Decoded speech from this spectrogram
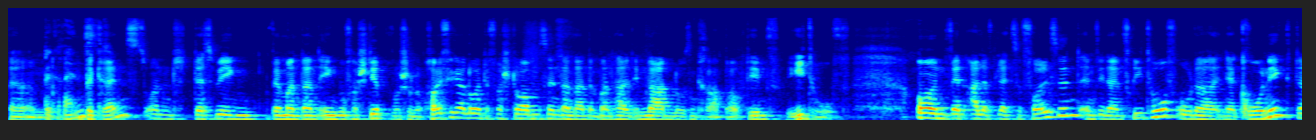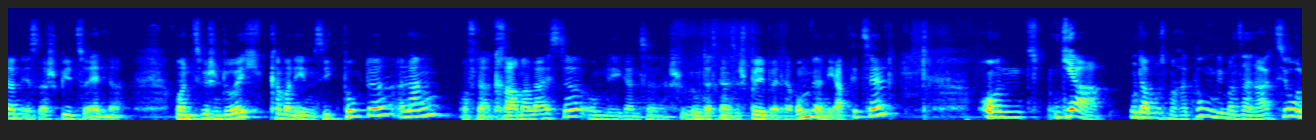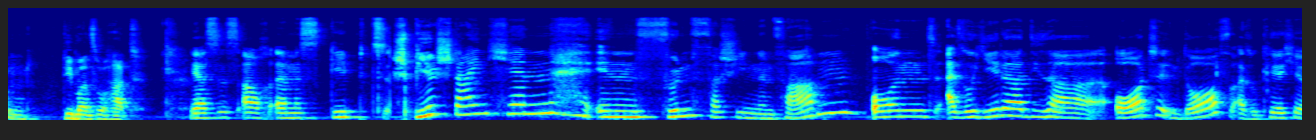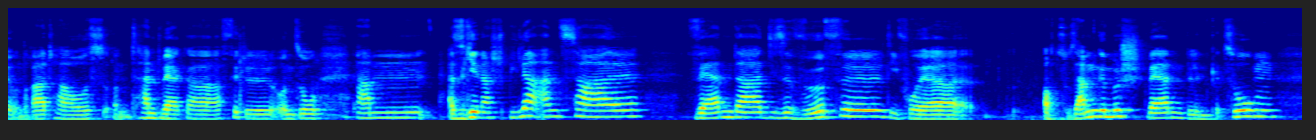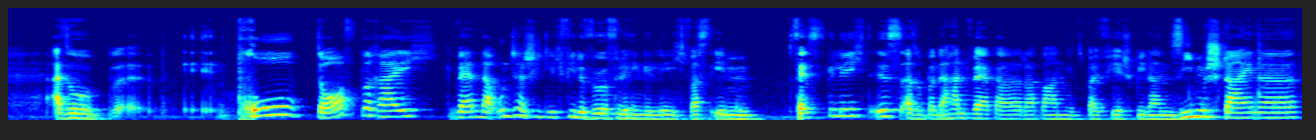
ähm, Begrenzt. begrenzt und deswegen, wenn man dann irgendwo verstirbt, wo schon häufiger Leute verstorben sind, dann landet man halt im namenlosen Grab auf dem Friedhof. Und wenn alle Plätze voll sind, entweder im Friedhof oder in der Chronik, dann ist das Spiel zu Ende. Und zwischendurch kann man eben Siegpunkte erlangen auf einer Kramerleiste um, die ganze, um das ganze Spielbrett herum, werden die abgezählt. Und ja, und da muss man halt gucken, wie man seine Aktionen, die man so hat, Ja, es ist auch, ähm, es gibt Spielsteinchen in fünf verschiedenen Farben. Und also jeder dieser Orte im Dorf, also Kirche und Rathaus und Handwerker, Viertel und so, haben, also je nach Spieleranzahl werden da diese Würfel, die vorher auch zusammengemischt werden, blind gezogen. Also pro Dorfbereich werden da unterschiedlich viele Würfel hingelegt, was eben festgelegt ist. Also bei der Handwerker, da waren jetzt bei vier Spielern sieben Steine.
